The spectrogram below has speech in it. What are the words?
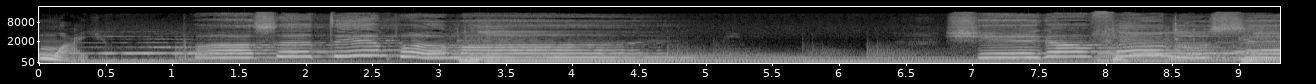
um ai. Passa tempo a mais, chega ao fundo cedo.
